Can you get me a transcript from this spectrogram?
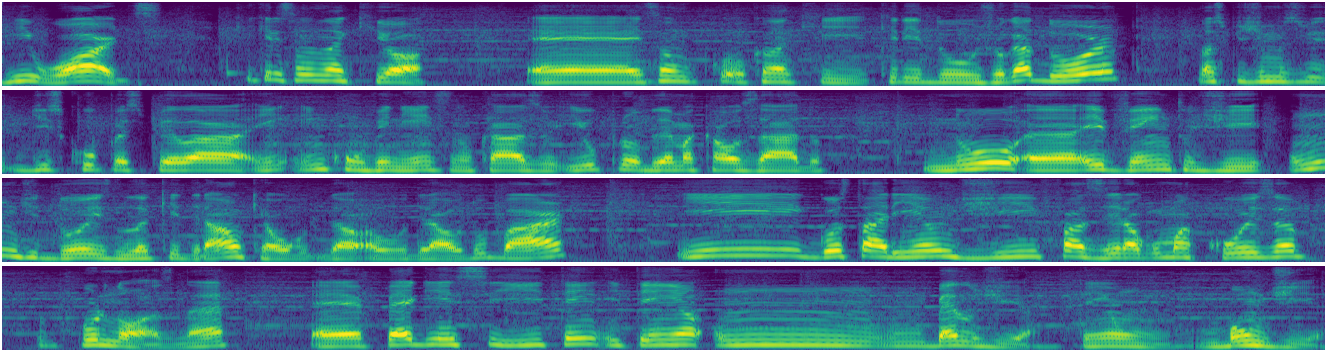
Rewards. O que, que eles estão dando aqui, ó? É, eles estão colocando aqui, querido jogador, nós pedimos desculpas pela inconveniência no caso e o problema causado no uh, evento de 1 de 2 Lucky Draw, que é o, o draw do bar e gostariam de fazer alguma coisa por nós, né? É, peguem esse item e tenha um, um belo dia, tenha um, um, bom dia.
